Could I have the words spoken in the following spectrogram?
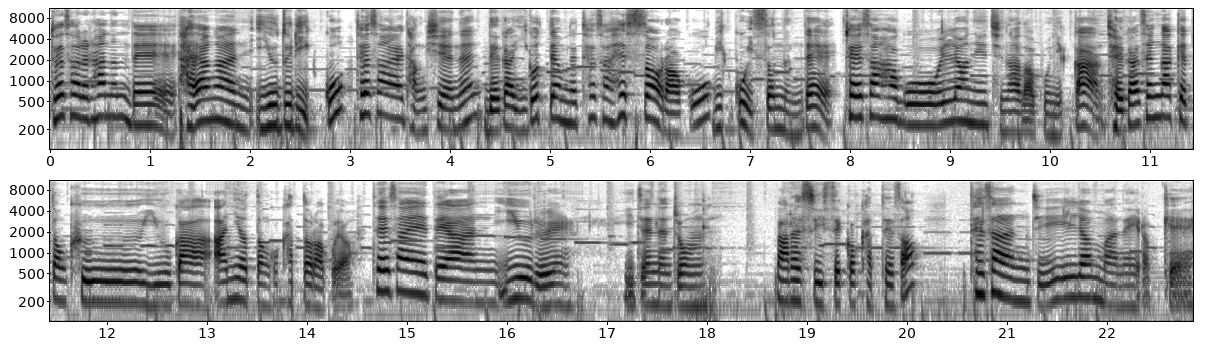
퇴사를 하는데 다양한 이유들이 있고 퇴사할 당시에는 내가 이것 때문에 퇴사했어 라고 믿고 있었는데 퇴사하고 1년이 지나다 보니까 제가 생각했던 그 이유가 아니었던 것 같더라고요. 퇴사에 대한 이유를 이제는 좀 말할 수 있을 것 같아서 퇴사한 지 1년 만에 이렇게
